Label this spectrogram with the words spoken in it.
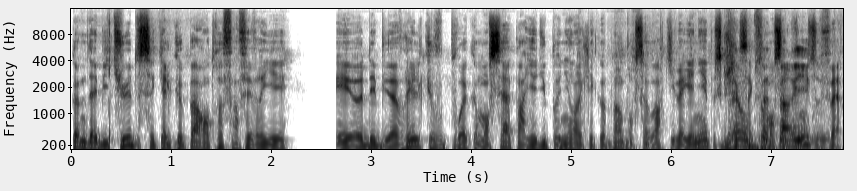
comme d'habitude, c'est quelque part entre fin février et euh, début avril que vous pourrez commencer à parier du pognon avec les copains pour savoir qui va gagner, parce que là, ça commence à se faire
